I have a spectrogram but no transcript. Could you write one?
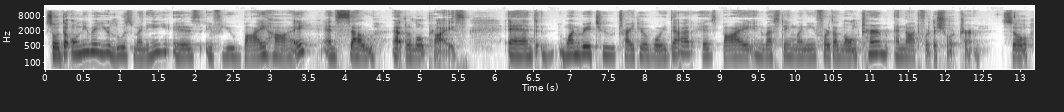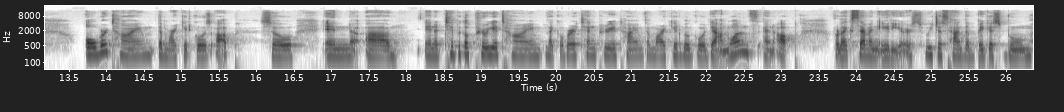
So the only way you lose money is if you buy high and sell at a low price. And one way to try to avoid that is by investing money for the long term and not for the short term. So over time, the market goes up so in uh, in a typical period time, like over a 10 period time, the market will go down once and up for like seven, eight years. We just had the biggest boom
